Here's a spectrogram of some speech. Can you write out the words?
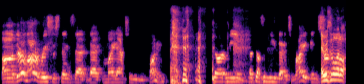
Uh, there are a lot of racist things that that might actually be funny. you know what I mean? That doesn't mean that it's right. it was a little,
